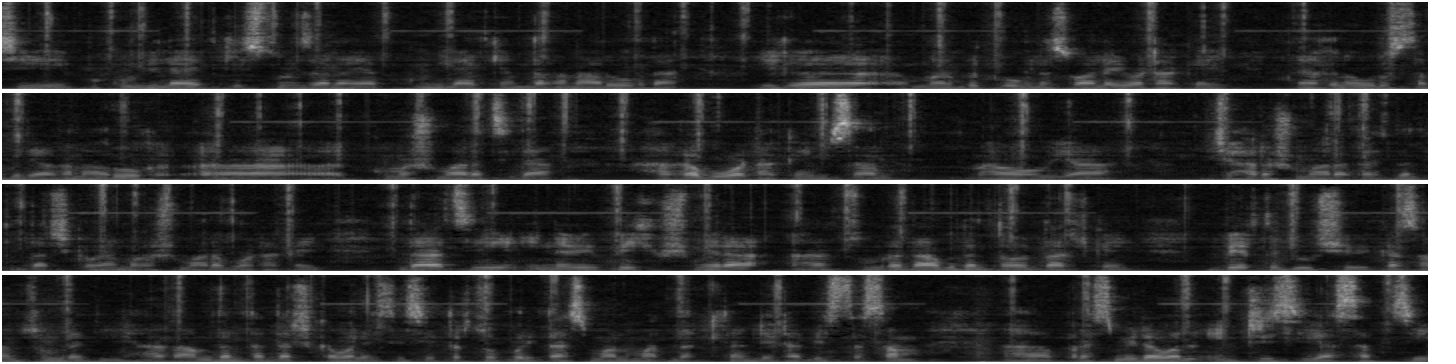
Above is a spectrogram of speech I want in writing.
چې په کوم ولایت کې ستونزه ده یا په کوم ولایت کې همدغه ناروغ ده هغه مربوط به ولسوالۍ وټاکئ د هغه نه وروسته به د هغه ناروغ کومه شماره چې ده هغه به وټاکئ مثال او یا چې هره شماره تاسو دلته درج کوئ همغه شماره به وټاکئ دا چې نوې پېښو شمېره څومره دا به دلته درج کړئ بیرته جوړ شوي کسان څومره دي هغه هم دلته درج کولی شئ چې تر څو پورې تاسو معلومات دقیقا ډیټابیس ته سم په رسمي ډول انټري سي یا ثبت سي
